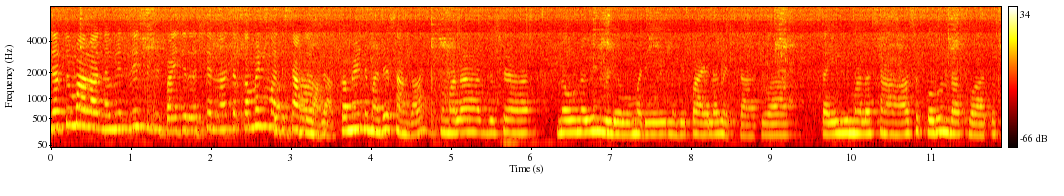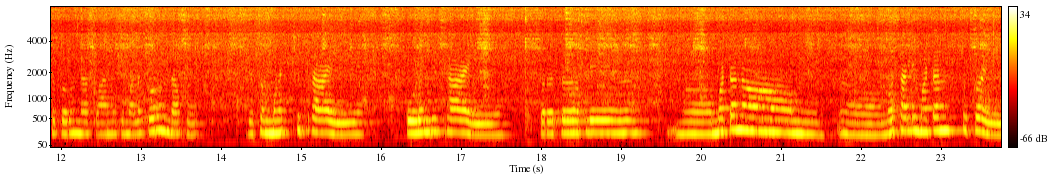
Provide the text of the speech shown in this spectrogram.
जर तुम्हाला नवीन रेसिपी पाहिजे असेल ना तर कमेंटमध्ये सांगत जा कमेंटमध्ये सांगा. तुम्हाला जसं नवनवीन व्हिडिओमध्ये म्हणजे पाहायला भेटता किंवा ताई मला सा असं करून दाखवा तसं करून दाखवा आम्ही तुम्हाला करून दाखवू. जसं मच्छी फ्राय आहे कोळंबी फ्राय आहे परत आपले मटण मसाली मटण सुकं आहे.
